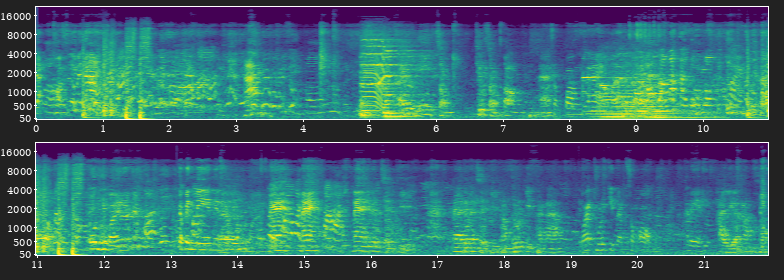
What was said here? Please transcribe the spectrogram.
จะถอดเสื้อไม่ได้ฮะไอ้ยนี่สมชื่อสมปองนะสปองใช่สปองเท่าไหร่ครับโกนหัวเลยนะ จะเป็นเมนเลยนะโกนหัว แม่แม่แม่ที่เป็นเศรษฐีแม่ที่เป็นเศรษฐีทำธุรกิจทางน้ว่าธุรกิจแบบส่งออกทะเลที่ำพายเรือข้ามคลอง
